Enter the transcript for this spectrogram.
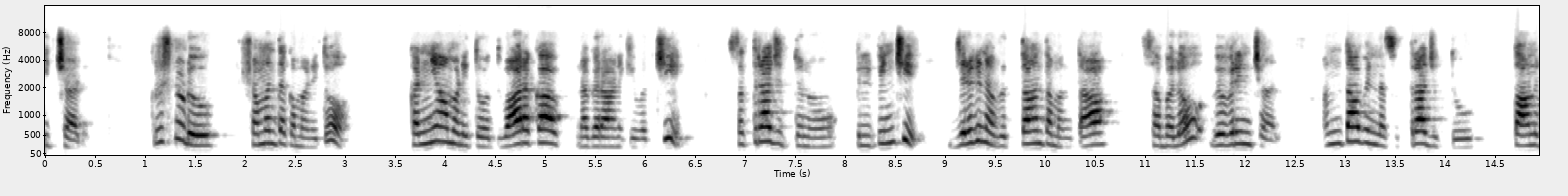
ఇచ్చాడు. కృష్ణుడు శమంతకమణితో కన్యామణితో ద్వారకా నగరానికి వచ్చి సత్రాజిత్తును పిలిపించి జరిగిన వృత్తాంతమంతా సభలో వివరించాడు. అంతా విన్న సత్రాజిత్తు తాను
